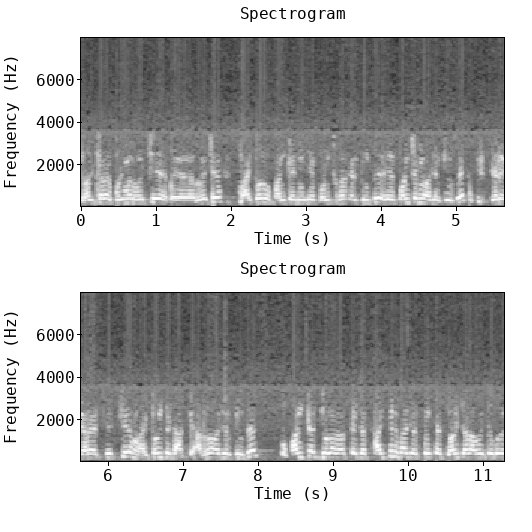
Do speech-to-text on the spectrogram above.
জল ছাড়ার পরিমাণ আহ, রয়েছে মাইথন ও পঞ্চায়েত মিলিয়ে পঞ্চাশ হাজার কিউসে পঞ্চান্ন হাজার কিউসে যেটা জানা যাচ্ছে মাইথন থেকে আঠারো হাজার কিউসে ও পঞ্চায়েত জলাধার থেকে সাঁত্রিশ হাজার কিউসে জল হয়েছে ছাড়া হয়েছে বলে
